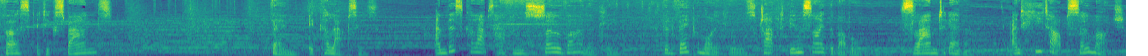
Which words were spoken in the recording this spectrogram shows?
First it expands, then it collapses. And this collapse happens so violently that vapor molecules trapped inside the bubble slam together and heat up so much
